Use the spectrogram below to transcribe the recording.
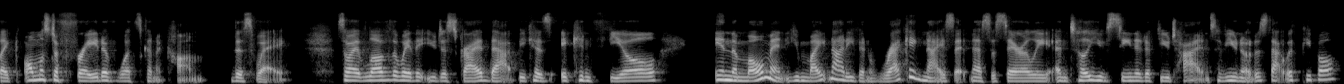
like almost afraid of what's going to come this way. So I love the way that you describe that because it can feel in the moment, you might not even recognize it necessarily until you've seen it a few times. Have you noticed that with people?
